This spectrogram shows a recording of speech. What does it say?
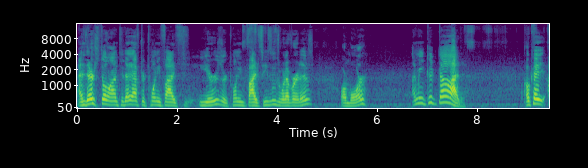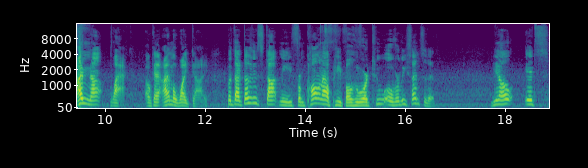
and they're still on today after 25 years or 25 seasons, whatever it is, or more. I mean, good God. Okay, I'm not black. Okay, I'm a white guy. But that doesn't stop me from calling out people who are too overly sensitive. You know, it's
